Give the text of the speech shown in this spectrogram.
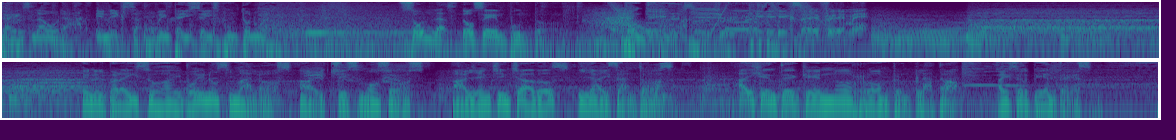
es la hora en Exa 96.9. Son las 12 en punto. Ponte. Exa FM. En el paraíso hay buenos y malos, hay chismosos, hay enchinchados y hay santos. Hay gente que no rompe un plato. Hay serpientes.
